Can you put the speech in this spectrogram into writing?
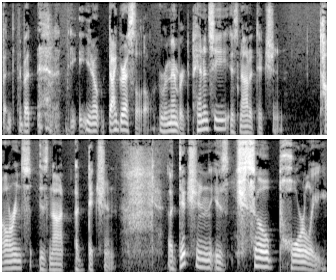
But, but, you know, digress a little. Remember, dependency is not addiction. Tolerance is not addiction. Addiction is so poorly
